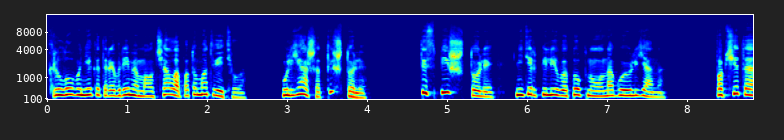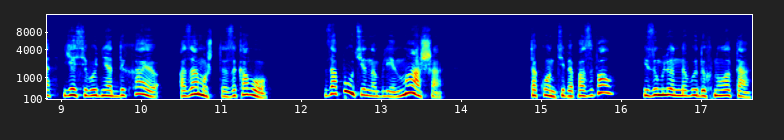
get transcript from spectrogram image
Крылова некоторое время молчала, а потом ответила. «Ульяша, ты что ли?» «Ты спишь, что ли?» нетерпеливо топнула ногой Ульяна. Вообще-то я сегодня отдыхаю, а замуж-то за кого? За Путина, блин, Маша. Так он тебя позвал? Изумленно выдохнула та.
